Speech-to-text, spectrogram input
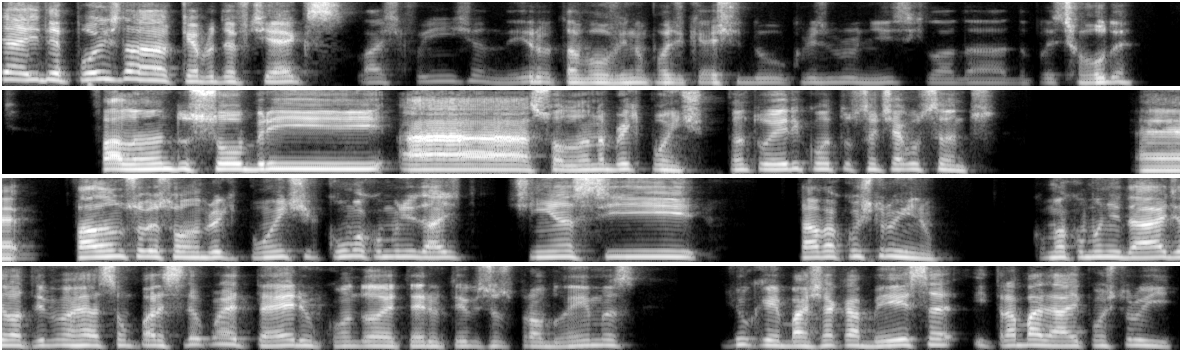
E aí, depois da quebra do FTX, acho que foi em janeiro, eu tava ouvindo um podcast do Chris Bruniski, lá da, da Placeholder, falando sobre a Solana Breakpoint, tanto ele quanto o Santiago Santos é, falando sobre a Solana Breakpoint, como a comunidade tinha se estava construindo. Como a comunidade ela teve uma reação parecida com a Ethereum, quando a Ethereum teve seus problemas, de o quê? Baixar a cabeça e trabalhar e construir.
